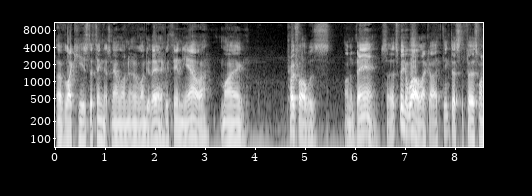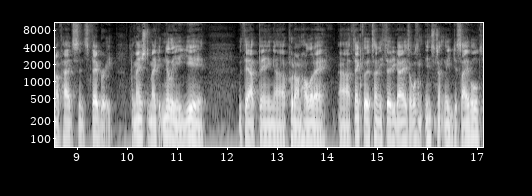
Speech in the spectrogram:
of like, here's the thing that's now no longer there. Within the hour, my profile was on a ban. So it's been a while. Like I think that's the first one I've had since February. I managed to make it nearly a year without being uh, put on holiday. Uh, thankfully, it's only 30 days. I wasn't instantly disabled,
